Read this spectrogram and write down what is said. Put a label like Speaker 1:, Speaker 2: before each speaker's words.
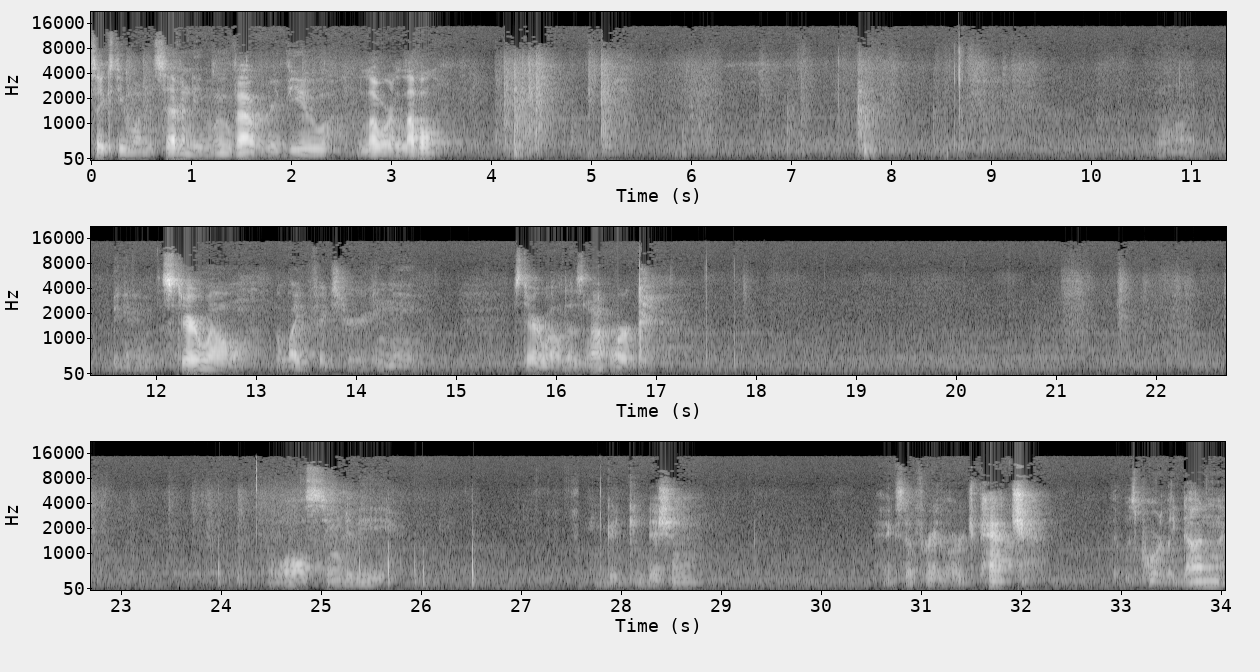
Speaker 1: Sixty-one seventy move out review, lower level. Beginning with the stairwell, the light fixture in the stairwell does not work. The walls seem to be in good condition, except for a large patch that was poorly done.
